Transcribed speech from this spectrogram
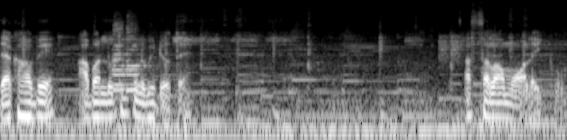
দেখা হবে আবার নতুন কোনো ভিডিওতে। আসসালামু আলাইকুম।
